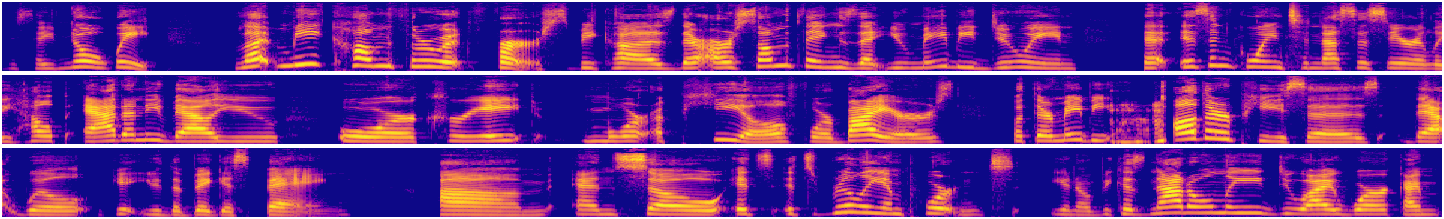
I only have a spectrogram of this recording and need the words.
You say, "No, wait. Let me come through it first because there are some things that you may be doing that isn't going to necessarily help add any value or create more appeal for buyers, but there may be mm-hmm. other pieces that will get you the biggest bang." Um, and so it's it's really important, you know, because not only do I work, I'm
